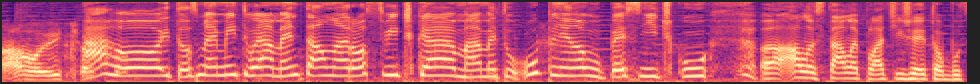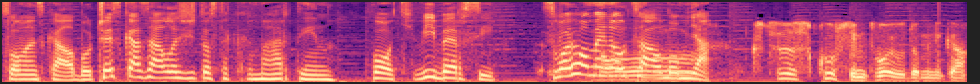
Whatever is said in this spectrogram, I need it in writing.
Ahoj, čo? Ahoj, to sme my, tvoja mentálna rozcvička. Máme tu úplne novú pesničku, e, ale stále platí, že je to buď slovenská alebo česká záležitosť. Tak Martin, poď, vyber si svojho menovca no, alebo mňa. Skúsim tvoju, Dominika.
